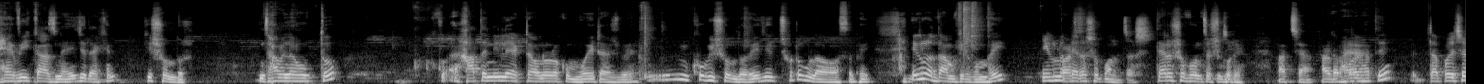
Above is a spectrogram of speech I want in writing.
হেভি কাজ নাই। যে দেখেন কি সুন্দর। ঝামেলা মুক্ত হাতে নিলে একটা অন্যরকম ওয়েট আসবে। খুবই সুন্দর। এই যে ছোটগুলো আছে ভাই। এগুলোর দাম কীরকম ভাই? এগুলো তেরোশো পঞ্চাশ। তেরোশো পঞ্চাশ করে। আচ্ছা আর ভাইয়ের হাতে? তারপর হচ্ছে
